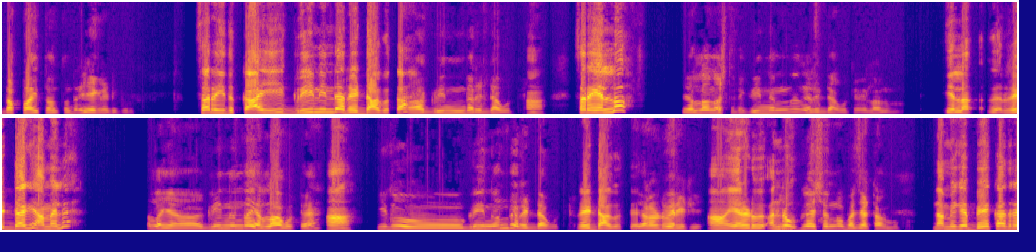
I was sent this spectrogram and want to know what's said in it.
ದಪ್ಪ ಆಯ್ತು ಅಂತಂದ್ರೆ ಎ ಗ್ರೇಡ್ ಬರುತ್ತೆ. ಸರ್ ಇದು ಕಾಯಿ ಗ್ರೀನ್ ಇಂದ ರೆಡ್ ಆಗುತ್ತಾ? ಗ್ರೀನ್ ಇಂದ ರೆಡ್ ಆಗುತ್ತೆ. Sir yellow? ಎಲ್ಲಾನು ಅಷ್ಟೇ ಗ್ರೀನ್ ಇಂದ ರೆಡ್ ಆಗುತ್ತೆ ಎಲ್ಲಾನು. ಎಲ್ಲ ರೆಡ್ ಆಗಿ ಆಮೇಲೆ? ಅಲ್ಲ ಗ್ರೀನ್ ಇಂದ ಎಲ್ಲ ಆಗುತ್ತೆ. ಹಾ. ಇದು ಗ್ರೀನ್ ಅಂದ್ರೆ ರೆಡ್ ಆಗುತ್ತೆ. ರೆಡ್ ಆಗುತ್ತೆ. ಎರಡು ವೆರೈಟಿ ಹಾ ಎರಡು ಅಂದ್ರೆ ಇನ್ಫ್ಲೇಷನ್ ಬಜೆಟ್ ಆಗ್ಬಿಟ್ಟು. ನಮಗೆ ಬೇಕಾದ್ರೆ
